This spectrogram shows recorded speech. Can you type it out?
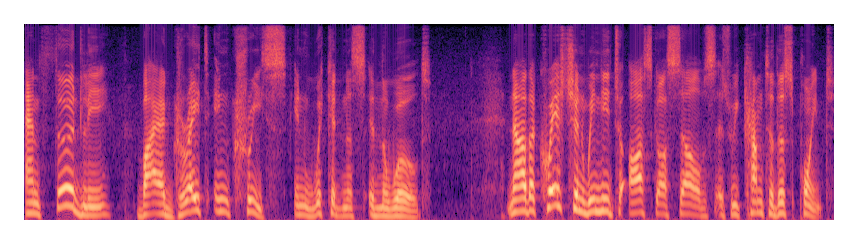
And thirdly, by a great increase in wickedness in the world. Now, the question we need to ask ourselves as we come to this point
